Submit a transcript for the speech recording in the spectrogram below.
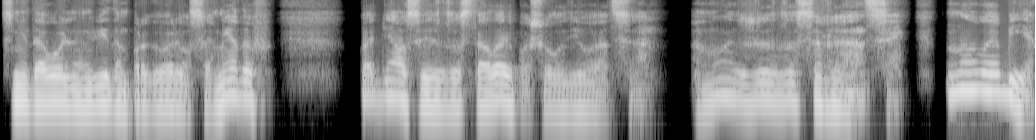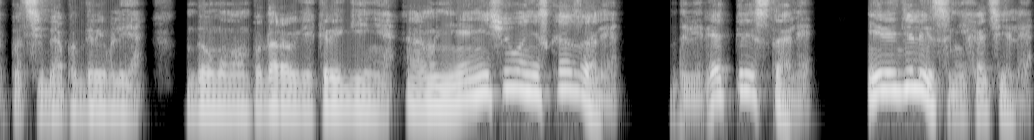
С недовольным видом проговорил Самедов, поднялся из-за стола и пошел одеваться. Вот же засранцы. Новый объект под себя подгребли. Думал он по дороге к Регине. А мне ничего не сказали. Доверять перестали. Или делиться не хотели.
